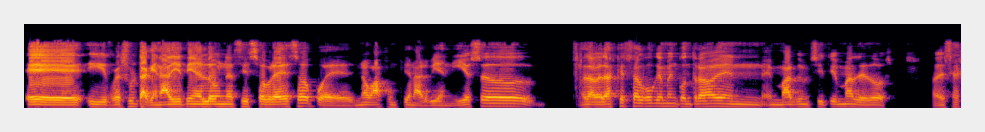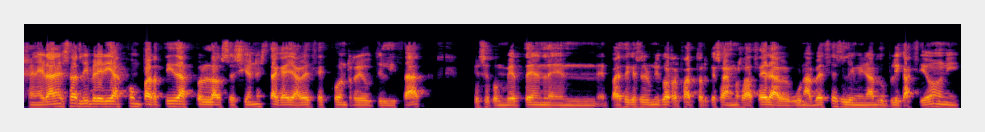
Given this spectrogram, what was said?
Eh, y resulta que nadie tiene el ownership sobre eso, pues no va a funcionar bien. Y eso la verdad es que es algo que me he encontrado en, en más de un sitio y más de dos. ¿vale? Se generan esas librerías compartidas por la obsesión esta que hay a veces con reutilizar, que se convierte en, en, parece que es el único refactor que sabemos hacer algunas veces, eliminar duplicación y,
